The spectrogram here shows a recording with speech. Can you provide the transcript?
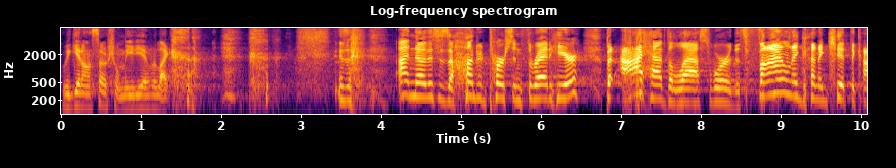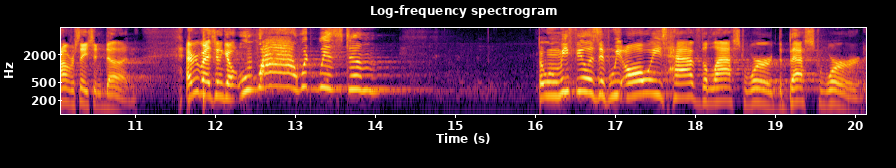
We get on social media, we're like, I know this is a hundred person thread here, but I have the last word that's finally to get the conversation done. Everybody's to go, wow, what wisdom. But when we feel as if we always have the last word, the best word,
